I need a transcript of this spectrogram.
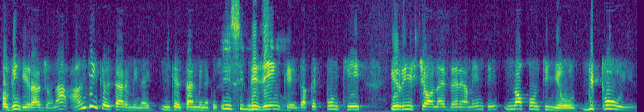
ho vinto di ragionare anche in quel termine, in quel termine così. Eh, Dicono che da che punto il rischio è veramente non continuo, di più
